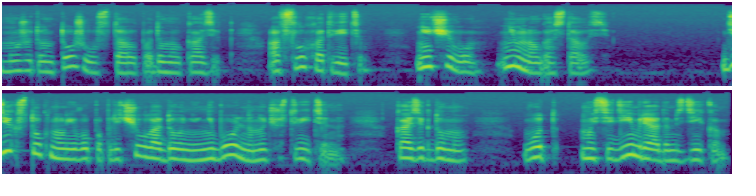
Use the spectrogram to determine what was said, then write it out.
«Может, он тоже устал?» — подумал Казик, а вслух ответил. «Ничего, немного осталось». Дик стукнул его по плечу ладонью, не больно, но чувствительно. Казик думал — вот мы сидим рядом с Диком,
